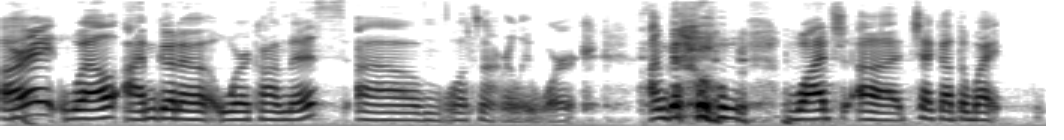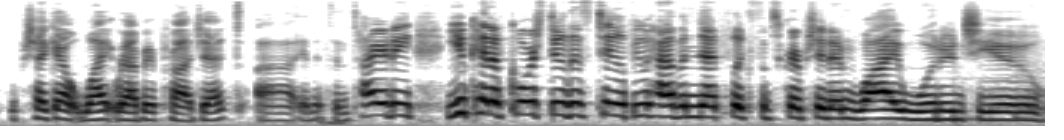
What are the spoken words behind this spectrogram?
All right. Well, I'm gonna work on this. Um, well, it's not really work. I'm gonna watch, uh, check out the white, check out White Rabbit Project uh, in its entirety. You can, of course, do this too if you have a Netflix subscription, and why wouldn't you?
